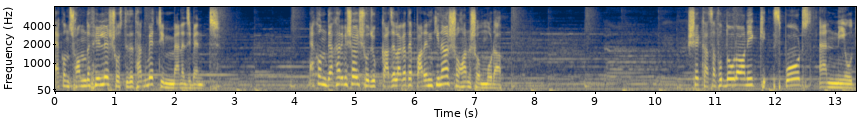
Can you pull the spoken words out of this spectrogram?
এখন ছন্দে ফিরলে স্বস্তিতে থাকবে টিম ম্যানেজমেন্ট। এখন দেখার বিষয়, সুযোগ কাজে লাগাতে পারেন কিনা সোহান সৌম্যরা। Sheikh Hasafuddaula Anik, sports and news.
